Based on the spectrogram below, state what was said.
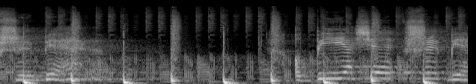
W szybie. Odbija się w szybie.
